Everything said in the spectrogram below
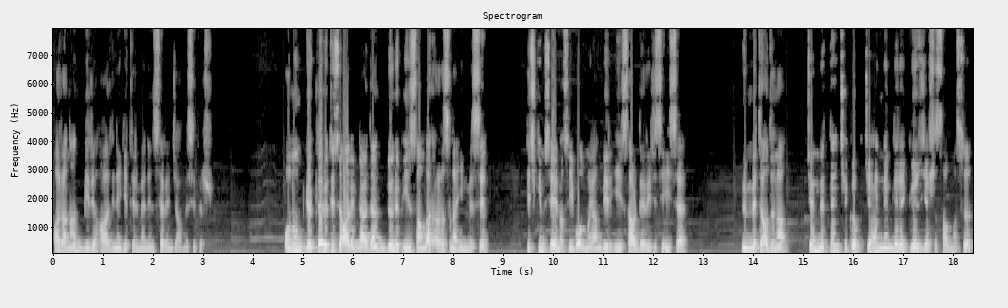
aranan biri haline getirmenin serencamesidir. Onun gökler ötesi alemlerden dönüp insanlar arasına inmesi, hiç kimseye nasip olmayan bir İsar derecesi ise, ümmeti adına cennetten çıkıp cehennemlere gözyaşı salması,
